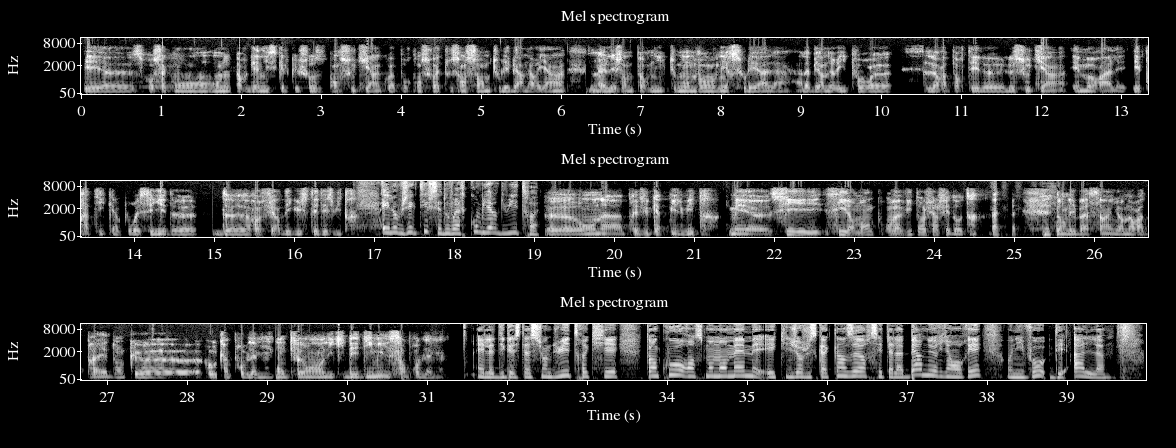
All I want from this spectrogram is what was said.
Et euh, c'est pour ça qu'on organise quelque chose en soutien, quoi, pour qu'on soit tous ensemble, tous les Berneriens, les gens de Pornic, tout le monde vont venir sous les halles à la Bernerie pour euh, leur apporter le, le, soutien et moral et pratique hein, pour essayer de, de refaire déguster des huîtres. Et l'objectif, c'est d'ouvrir combien d'huîtres? Euh, On a prévu 4000 huîtres, mais euh, si s'il en manque, on va vite en chercher d'autres. Dans les bassins, il y en aura de près, donc euh, aucun problème. On peut en liquider 10 000 sans problème et la dégustation d'huîtres qui est en cours en ce moment même et qui dure jusqu'à 15 heures. C'est à la Bernerie en Ré au niveau des Halles.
